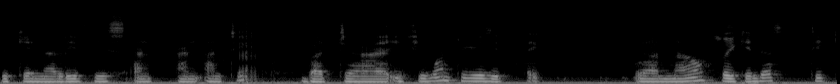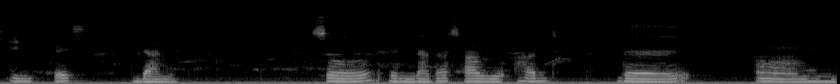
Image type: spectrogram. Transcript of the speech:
you can uh, leave this and un untick but uh, if you want to use it like uh, now so you can just tick and press done. So and uh, that's how you add the um,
